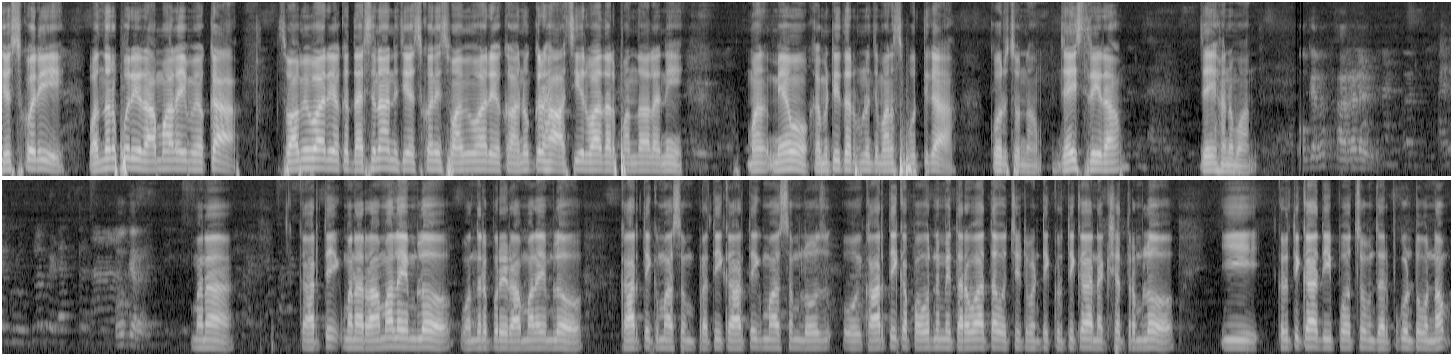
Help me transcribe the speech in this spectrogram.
చేసుకొని వందనపురి రామాలయం యొక్క స్వామివారి యొక్క దర్శనాన్ని చేసుకొని స్వామివారి యొక్క అనుగ్రహ ఆశీర్వాదాలు పొందాలని మేము కమిటీ తరపు నుంచి మనస్ఫూర్తిగా కోరుచున్నాం. జై శ్రీరామ్. జై హనుమాన్. మన కార్తీక్ మన రామాలయంలో వందనపురి రామాలయంలో కార్తీక మాసం ప్రతి కార్తీక మాసం రోజు కార్తీక పౌర్ణమి తర్వాత వచ్చేటువంటి కృతికా నక్షత్రంలో ఈ కృతికా దీపోత్సవం జరుపుకుంటూ ఉన్నాం.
